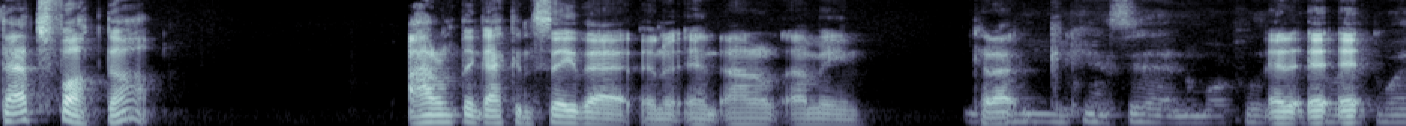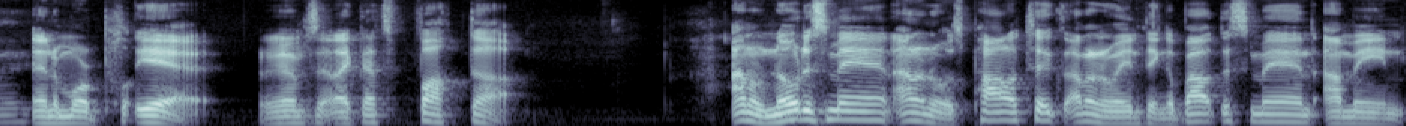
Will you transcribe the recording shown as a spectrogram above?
that's fucked up. I don't think I can say that and and I don't I mean Can I- You can't say that in a more politically and- way. in a more yeah, you know what I'm saying? Like that's fucked up. I don't know this man. I don't know his politics. I don't know anything about this man. I mean,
